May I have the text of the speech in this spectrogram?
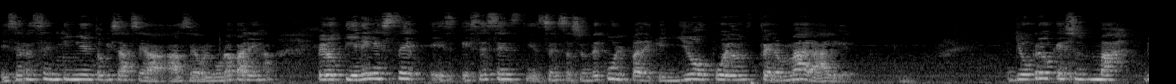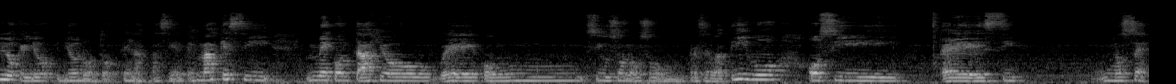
ese resentimiento quizás hacia, hacia alguna pareja, pero tienen ese, es- ese sen- sensación de culpa de que yo puedo enfermar a alguien. Yo creo que eso es más lo que yo, yo noto en las pacientes, más que si me contagio eh, con un- si uso o no uso un preservativo o si, eh, si no sé,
